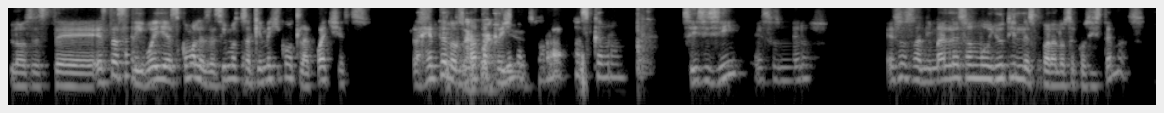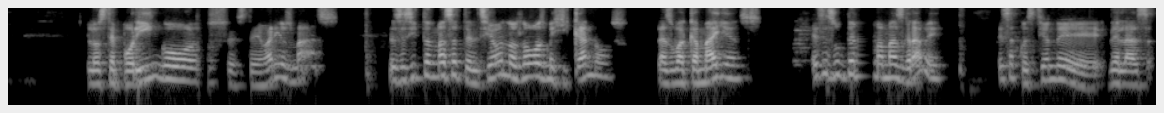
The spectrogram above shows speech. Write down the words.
los, este, estas arigüeyas, ¿cómo les decimos aquí en México? Tlacuaches. La gente los mata creyendo que son ratas, cabrón. Sí, sí, sí, esos meros. Esos animales son muy útiles para los ecosistemas. Los teporingos, este, varios más. Necesitan más atención, los lobos mexicanos, las guacamayas. Ese es un tema más grave. Esa cuestión de, de, las,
